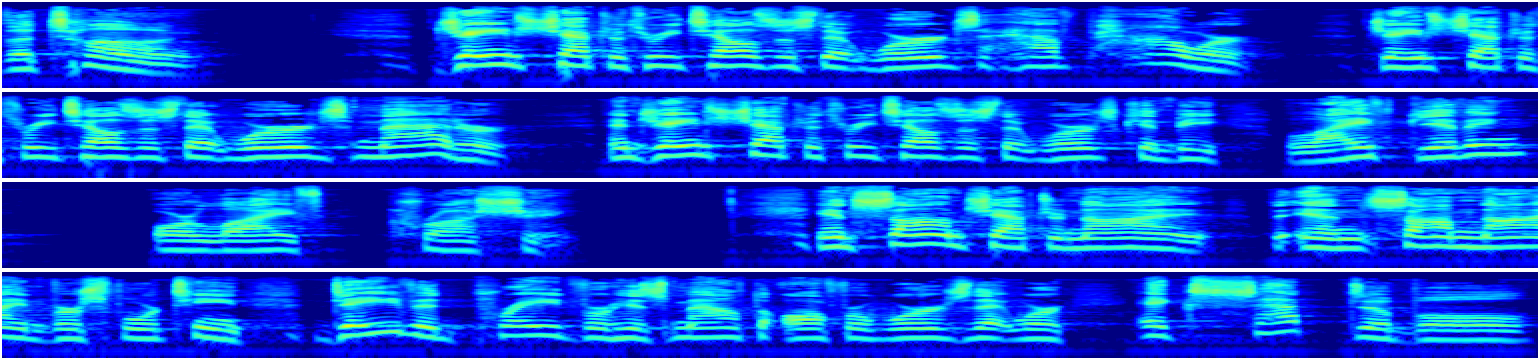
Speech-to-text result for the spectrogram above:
the tongue. James chapter 3 tells us that words have power. James chapter 3 tells us that words matter. And James chapter 3 tells us that words can be life giving or life crushing. In Psalm chapter 9, in Psalm 9, verse 14, David prayed for his mouth to offer words that were acceptable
